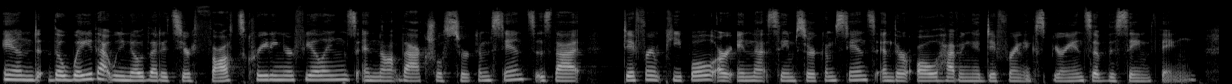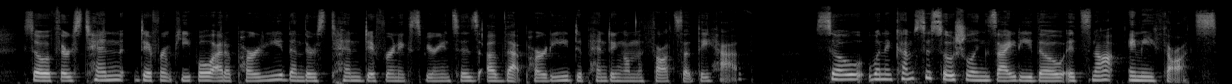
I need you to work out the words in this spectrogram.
And the way that we know that it's your thoughts creating your feelings and not the actual circumstance is that different people are in that same circumstance and they're all having a different experience of the same thing. So if there's 10 different people at a party, then there's 10 different experiences of that party depending on the thoughts that they have. So, when it comes to social anxiety, though, it's not any thoughts.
